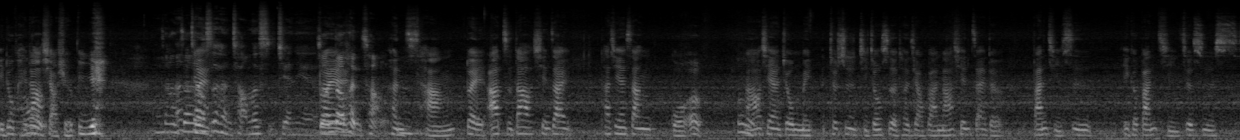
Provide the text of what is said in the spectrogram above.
一路陪到哦小学毕业，那这样真的这样是很长的时间耶。真的对很长。很长。对啊，直到现在他现在上国二，嗯然后现在就没就是集中式的特教班，然后现在的班级是一个班级就是十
